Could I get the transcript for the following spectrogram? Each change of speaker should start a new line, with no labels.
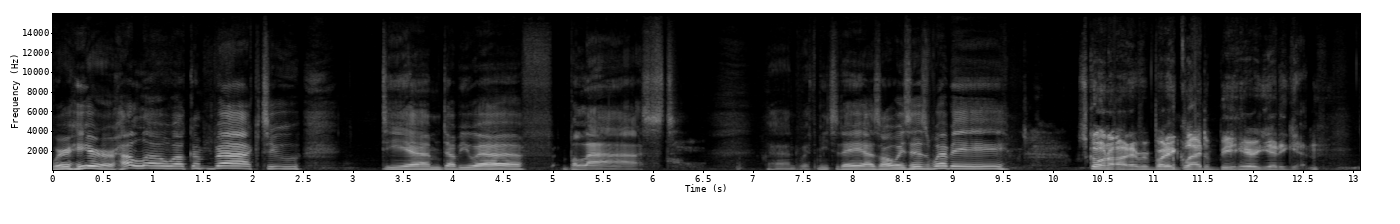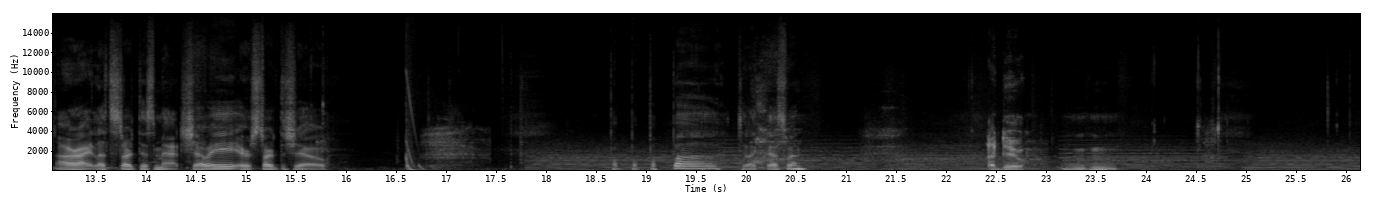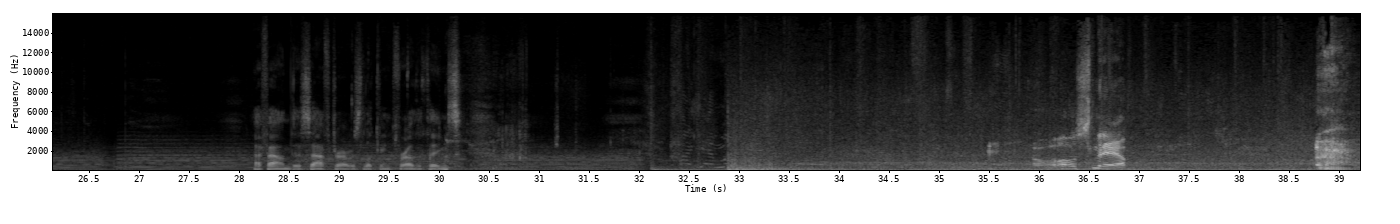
we're here. Hello, welcome back to DMWF Blast. And with me today, as always, is Webby.
What's going on, everybody? Glad to be here yet again.
All right, let's start this match, shall we? Or start the show. Ba, ba, ba. Do you like this one?
I do.
Mm-hmm. I found this after I was looking for other things.
Oh, snap.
